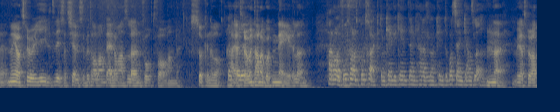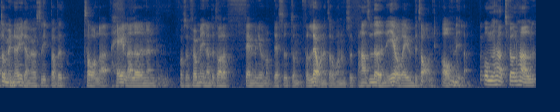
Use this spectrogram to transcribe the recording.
Eh, Men jag tror givetvis att Chelsea betalar en del av hans lön fortfarande. Så kan det vara. Jag Jag, tror tror det. inte han har gått ner i lön. Han har ju fortfarande ett kontrakt. De kan, vi kan inte, de kan inte bara sänka hans lön. Nej, men jag tror att de är nöjda med att slippa betala hela lönen. Och så får Milan betala 5 miljoner dessutom för lånet av honom. Så hans lön i år är ju betald av Mm. Milan. Om den här 2,5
